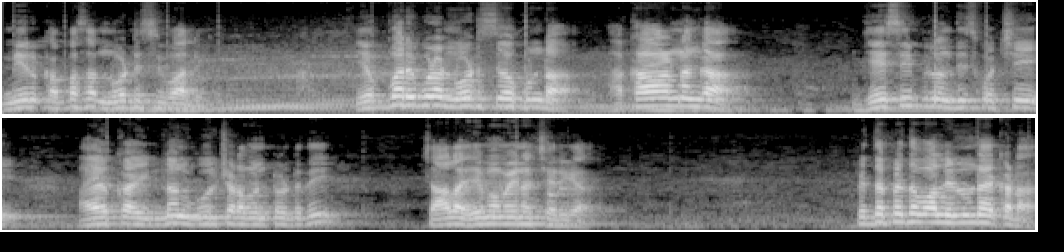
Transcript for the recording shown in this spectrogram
మీరు కంపల్సరీ నోటీస్ ఇవ్వాలి. ఎవ్వరు కూడా నోటీస్ ఇవ్వకుండా అకారణంగా జేసీపీలను తీసుకొచ్చి ఆ యొక్క ఇళ్ళను కూల్చడం అంటుంటిది. చాలా ఏమమైన చర్య. పెద్ద పెద్ద వాళ్ళ ఇల్లు ఉన్నాయి అక్కడ.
